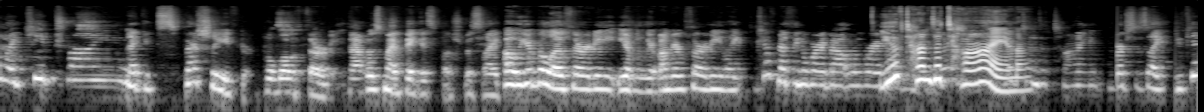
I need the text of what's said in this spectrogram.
no, I keep trying. Like, especially if you're below 30. That was my biggest push was like, oh, you're below 30. You know, you're under 30. Like, you have nothing to worry about. Don't worry You have tons of time. tons of time versus like, you can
